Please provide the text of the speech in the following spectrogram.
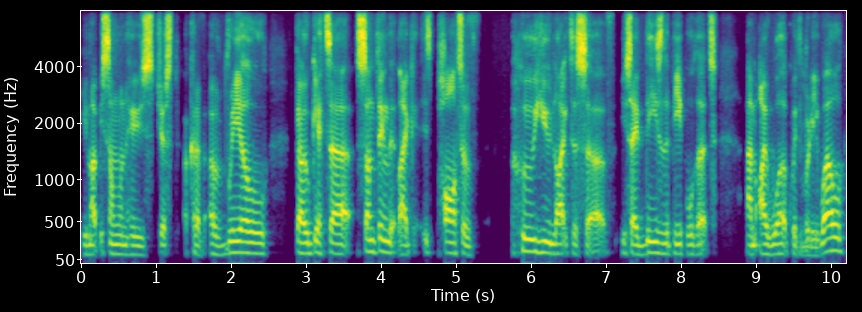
You might be someone who's just a kind of a real go getter, something that like is part of who you like to serve. You say, these are the people that um, I work with really well.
